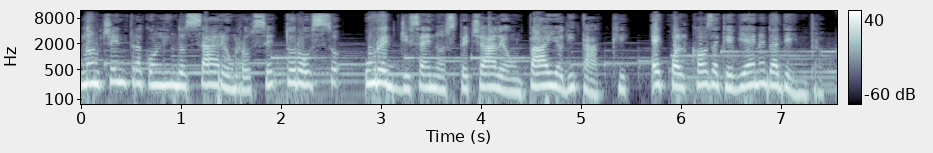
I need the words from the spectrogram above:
Non c'entra con l'indossare un rossetto rosso, un reggiseno speciale o un paio di tacchi, è qualcosa che viene da dentro.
